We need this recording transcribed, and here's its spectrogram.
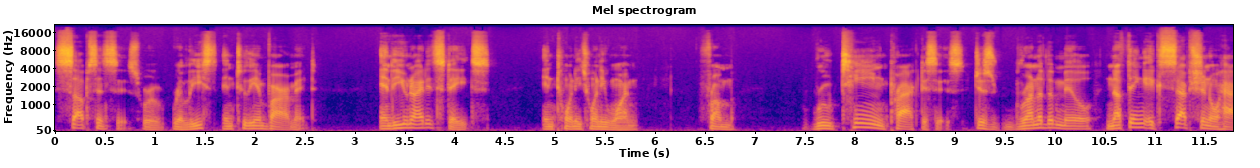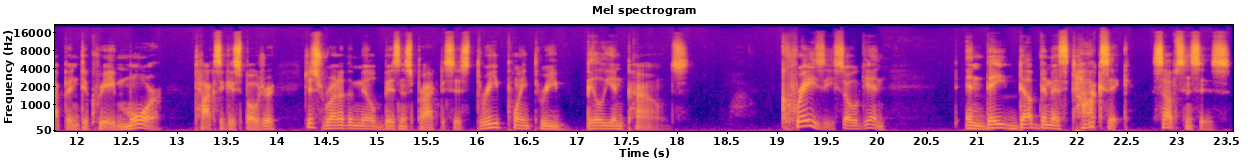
substances were released into the environment in the United States in 2021 from routine practices, just run of the mill, nothing exceptional happened to create more toxic exposure, just run of the mill business practices. 3.3 billion pounds. Crazy. So, again, and they dubbed them as toxic substances.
